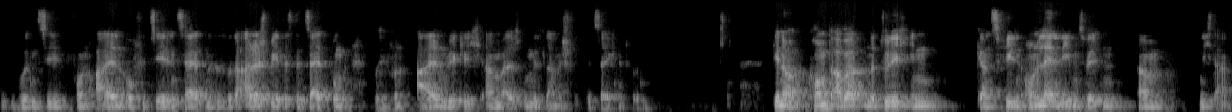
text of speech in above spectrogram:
wurden sie von allen offiziellen Seiten, also das war der allerspäteste Zeitpunkt, wo sie von allen wirklich ähm, als unislamisch bezeichnet wurden. Genau, kommt aber natürlich in ganz vielen Online-Lebenswelten ähm, nicht an.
